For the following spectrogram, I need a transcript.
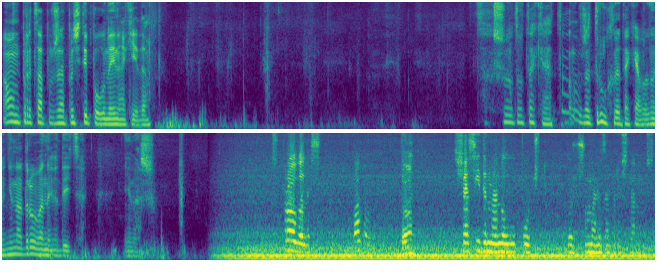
А он прицеп вже почти повний накидав. Що то таке? Та воно вже трухле таке, воно ні на дрова не годиться. Ні на що. Справилися. Бабали. Да? Зараз їдемо на нову почту. Боже, що в мене забрична носа.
